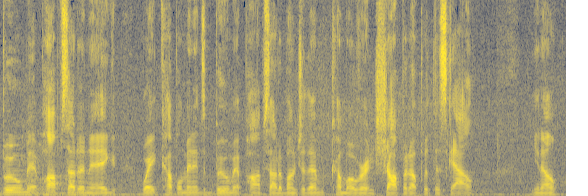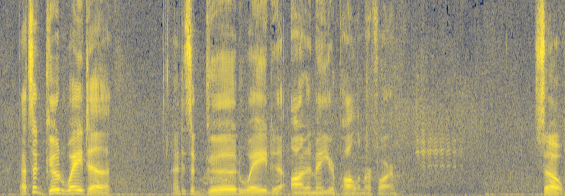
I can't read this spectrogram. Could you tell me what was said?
Boom it pops out an egg. Wait a couple minutes boom it pops out a bunch of them. Come over and chop it up with this gal. You know? That's a good way to that is a good way to automate your polymer farm. So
